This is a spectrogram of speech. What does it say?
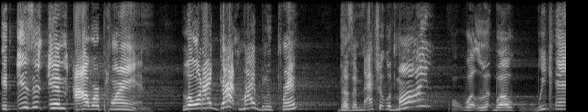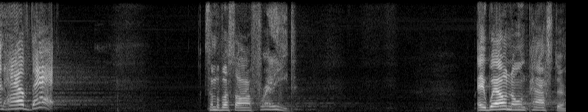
it isn't in our plan. Lord, I got my blueprint. Does it match it with mine? Well, well, we can't have that. Some of us are afraid. A well known pastor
